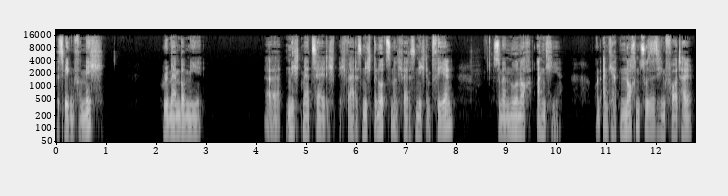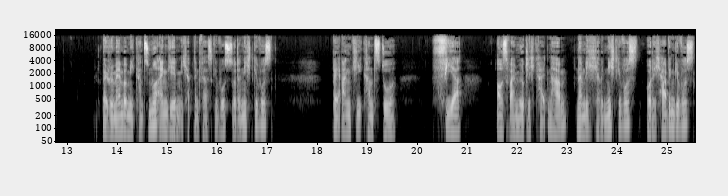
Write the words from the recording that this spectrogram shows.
weswegen für mich Remember Me äh, nicht mehr zählt. Ich, ich werde es nicht benutzen und ich werde es nicht empfehlen, sondern nur noch Anki. Und Anki hat noch einen zusätzlichen Vorteil. Bei Remember Me kannst du nur eingeben, ich habe den Vers gewusst oder nicht gewusst. Bei Anki kannst du vier Auswahlmöglichkeiten haben, nämlich ich habe nicht gewusst oder ich habe ihn gewusst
